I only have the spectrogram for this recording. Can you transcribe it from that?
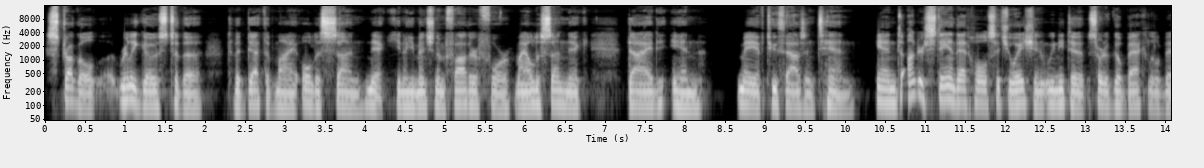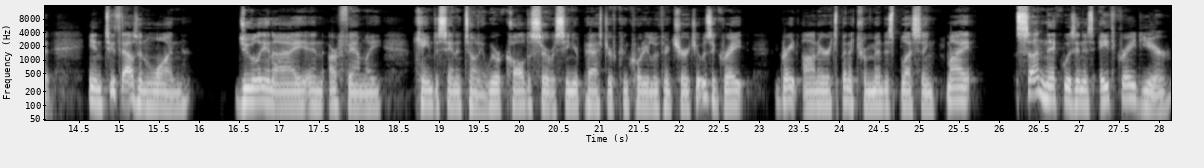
struggle really goes to the to the death of my oldest son, Nick. You know, you mentioned him father of four. My oldest son, Nick, died in May of 2010. And to understand that whole situation, we need to sort of go back a little bit. In 2001, Julie and I and our family came to San Antonio. We were called to serve as senior pastor of Concordia Lutheran Church. It was a great great honor. It's been a tremendous blessing. My son Nick was in his eighth grade year,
